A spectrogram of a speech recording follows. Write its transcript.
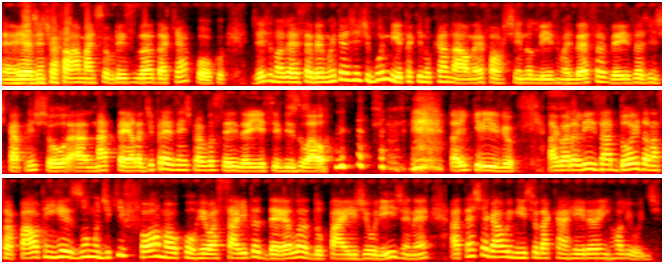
É, e a gente vai falar mais sobre isso daqui a pouco. Gente, nós já recebemos muita gente bonita aqui no canal, né, Faustino Liz, mas dessa vez a gente caprichou na tela de presente para vocês aí esse visual. tá incrível. Agora, Liz, a dois da nossa pauta, em resumo, de que forma ocorreu a saída dela do país de origem, né, até chegar ao início da carreira em Hollywood.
